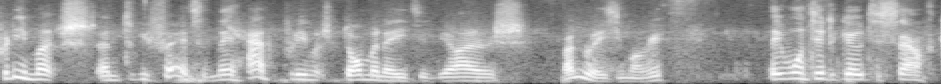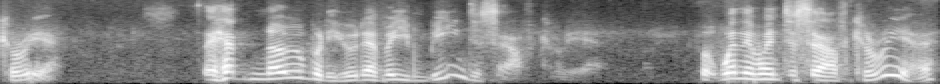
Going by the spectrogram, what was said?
pretty much, and to be fair to them, they had pretty much dominated the Irish fundraising market. They wanted to go to South Korea. They had nobody who'd ever even been to South Korea. But when they went to South Korea,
